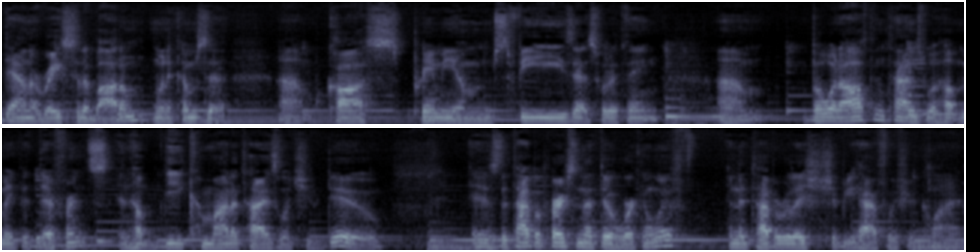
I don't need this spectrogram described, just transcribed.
down a race to the bottom when it comes to um, costs, premiums, fees, that sort of thing. Um, but what oftentimes will help make the difference and help decommoditize what you do is the type of person that they're working with and the type of relationship you have with your client.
